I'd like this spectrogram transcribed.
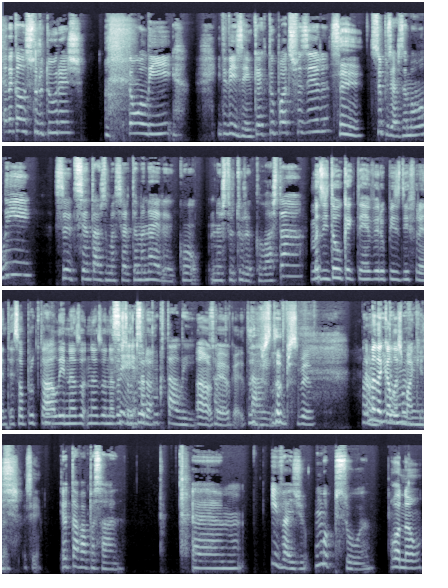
É daquelas estruturas que estão ali e te dizem o que é que tu podes fazer Sim. se puseres a mão ali, se te sentares de uma certa maneira com, na estrutura que lá está. Mas então o que é que tem a ver o piso diferente? É só porque está ali na, zo- na zona da Sim, é estrutura? só porque está ali. Ah, ok, ok. Estou a perceber. é Pronto, uma daquelas então, uma máquinas. vez, Sim. eu estava a passar ahm, e vejo uma pessoa Ou não?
